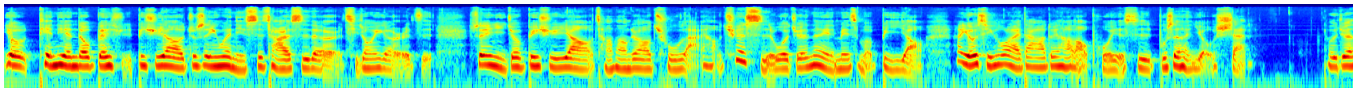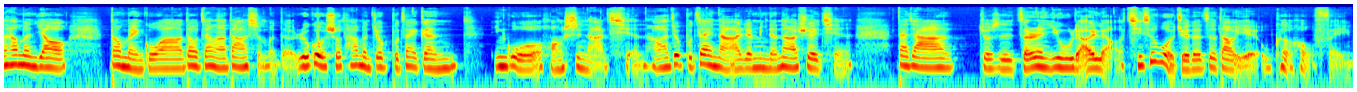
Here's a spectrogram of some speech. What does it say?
又天天都必须必须要，就是因为你是查尔斯的其中一个儿子，所以你就必须要常常就要出来，哈，确实我觉得那也没什么必要。那尤其后来大家对他老婆也是不是很友善，我觉得他们要到美国啊，到加拿大什么的，如果说他们就不再跟英国皇室拿钱，哈，就不再拿人民的纳税钱，大家。就是责任义务聊一聊，其实我觉得这倒也无可厚非。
